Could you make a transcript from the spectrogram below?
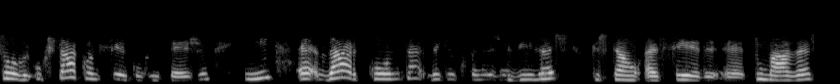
sobre o que está a acontecer com o Rio Tejo e uh, dar conta daquilo que são as medidas que estão a ser uh, tomadas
